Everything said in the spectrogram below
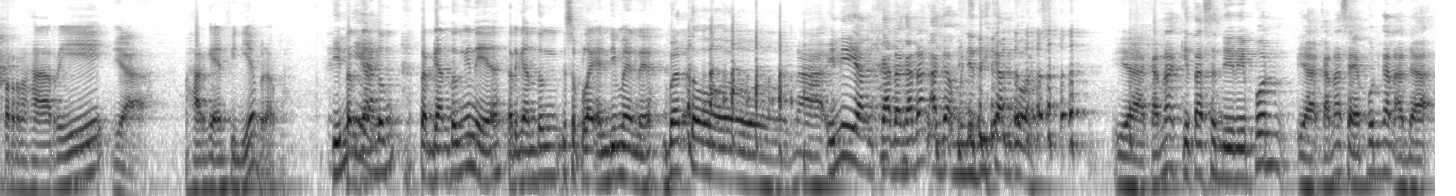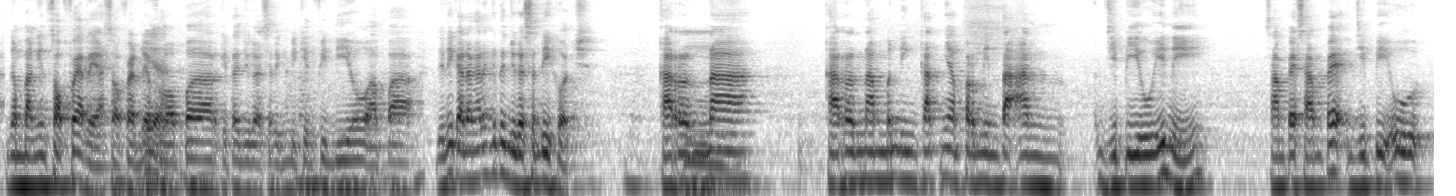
per hari. ya. Harga Nvidia berapa? Ini tergantung tergantung ini ya, tergantung supply and demand ya. Betul. Nah, ini yang kadang-kadang agak menyedihkan, coach. Ya, karena kita sendiri pun, ya karena saya pun kan ada ngembangin software ya, software Iya. developer, kita juga sering bikin video apa. Jadi kadang-kadang kita juga sedih, coach. Karena karena meningkatnya permintaan GPU ini sampai-sampai GPU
